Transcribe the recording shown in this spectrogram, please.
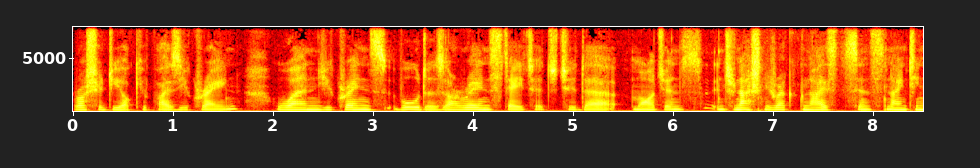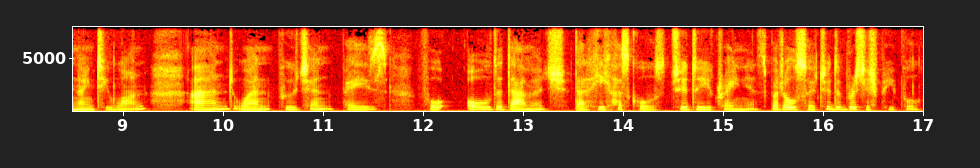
Russia deoccupies Ukraine, when Ukraine's borders are reinstated to their margins internationally recognized since 1991, and when Putin pays all the damage that he has caused to the Ukrainians, but also to the British people,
